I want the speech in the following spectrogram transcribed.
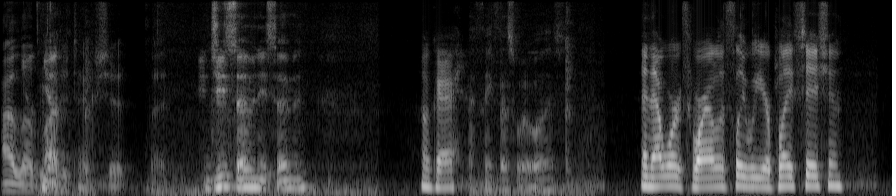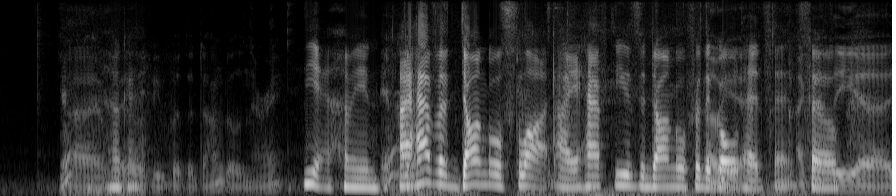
I love Yeah. Logitech shit, but G77, Okay, I think that's what it was. And that works wirelessly with your PlayStation. uh, Okay. if you put the dongle in there, right? Yeah, I mean, Yeah. I have a dongle slot. I have to use the dongle for the Oh, gold yeah. headset. I so got the uh,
